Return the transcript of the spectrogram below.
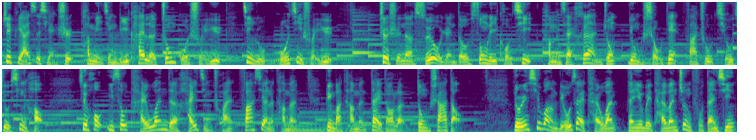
，GPS 显示他们已经离开了中国水域，进入国际水域。这时呢，所有人都松了一口气。他们在黑暗中用手电发出求救信号。最后，一艘台湾的海警船发现了他们，并把他们带到了东沙岛。有人希望留在台湾，但因为台湾政府担心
